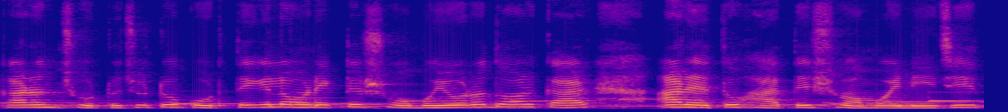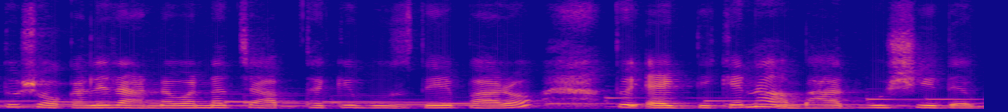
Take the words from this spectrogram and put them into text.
কারণ ছোট ছোট করতে গেলে অনেকটা সময়েরও দরকার। আর এত হাতে সময় নেই। যেহেতু সকালে রান্নাবান্নার চাপ থাকে বুঝতেই পারো? তো একদিকে না ভাত বসিয়ে দেব,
